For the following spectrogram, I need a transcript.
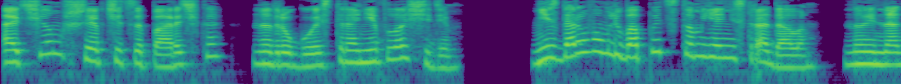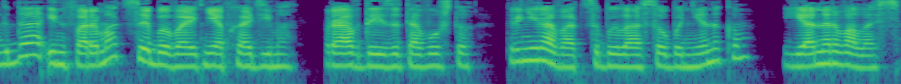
о чем шепчется парочка на другой стороне площади. Нездоровым любопытством я не страдала, но иногда информация бывает необходима. Правда, из-за того, что тренироваться было особо не на ком, я нарвалась.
